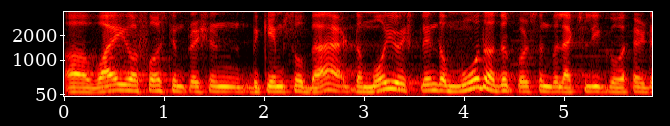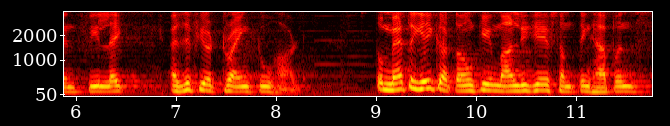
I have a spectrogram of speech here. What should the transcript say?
why your first impression became so bad, the more you explain, the more the other person will actually go ahead and feel like as if you're trying too hard. तो मैं तो यही करता हूँ कि मान लीजिए if something happens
